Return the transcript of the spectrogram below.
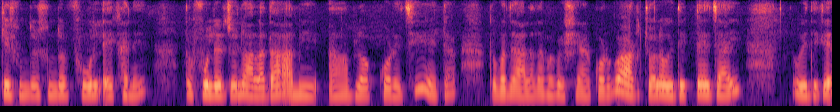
কি সুন্দর সুন্দর ফুল এখানে। তো ফুলের জন্য আলাদা আমি ব্লগ করেছি এটা। তোমাদের আলাদাভাবে শেয়ার করব। আর চলো ওই দিকটায় যাই। ওইদিকে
